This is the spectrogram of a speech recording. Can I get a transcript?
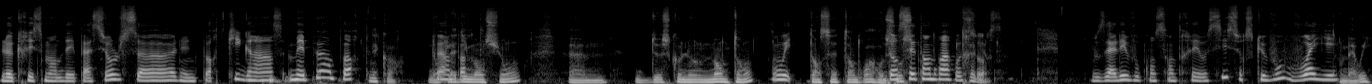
le crissement des pas sur le sol, une porte qui grince, mais peu importe. D'accord. Donc Peu la importe. dimension euh, de ce que l'on entend Oui, dans cet endroit dans ressource. cet endroit Très bien. ressource. Vous allez vous concentrer aussi sur ce que vous voyez. Ben oui.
